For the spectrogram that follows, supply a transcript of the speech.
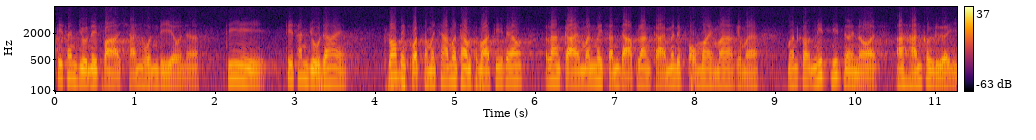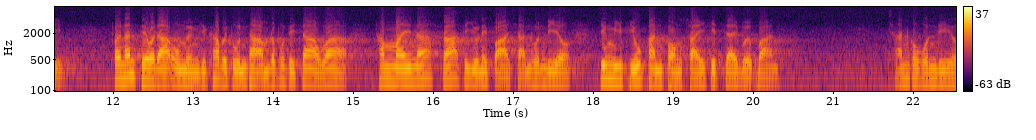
ที่ท่านอยู่ในป่าฉันหนเดียวนะที่ที่ท่านอยู่ได้ เพราะเป็นกฎธรรมชาติเมื่อทำสมาธิแล้ว ร่างกายมันไม่สันดาบร่างกายไม่ได้เผาไหม้มากใช่ไหมมันก็นิดนิดหน่อยหน่อยอาหารก็เหลืออีก เพราะนั้นเทวดาองค์หนึ่งจึงเข้าไปทูลถามพระพุทธเจ้าว่าทำไมนะ พระที่อยู่ในป่าฉันหนเดียว จึงมีผิวพรรณผ่องใสจิตใจเบิกบาน ฉันก็หนเดียว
